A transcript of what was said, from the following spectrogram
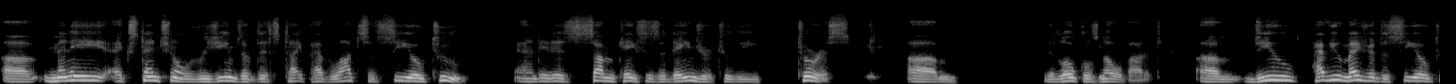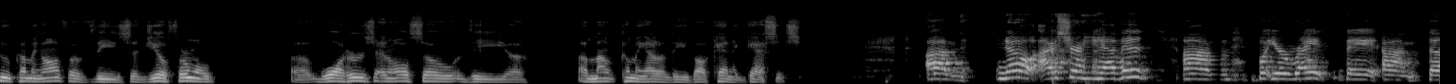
Uh, many extensional regimes of this type have lots of CO2, and it is some cases a danger to the tourists. Um, the locals know about it. Um, do you, have you measured the CO2 coming off of these uh, geothermal uh, waters and also the uh, amount coming out of the volcanic gases? Um, no, I sure haven't. Um, but you're right. They, um, the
